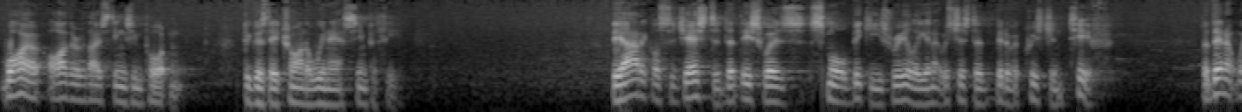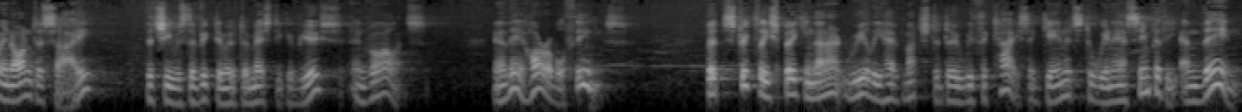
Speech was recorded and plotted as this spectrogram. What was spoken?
Why are either of those things important? Because they're trying to win our sympathy. The article suggested that this was small bickies really and it was just a bit of a Christian tiff. But then it went on to say that she was the victim of domestic abuse and violence. Now they're horrible things. But strictly speaking, they don't really have much to do with the case. Again, it's to win our sympathy. And then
